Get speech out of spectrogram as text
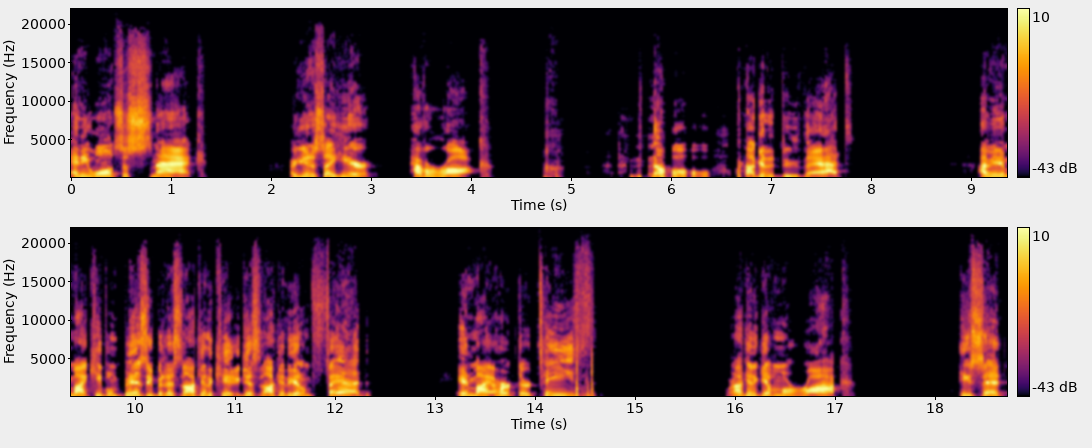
and he wants a snack, are you going to say, Here, have a rock. no, we're not going to do that. I mean, it might keep them busy, but it's not going to get, it's not going to get them fed. It might hurt their teeth. We're not going to give them a rock. He said,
